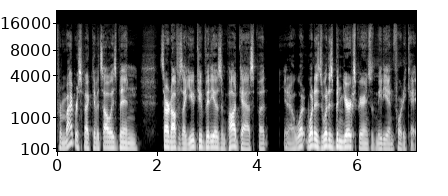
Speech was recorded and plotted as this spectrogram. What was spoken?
from my perspective, it's always been started off as like YouTube videos and podcasts, but you know what what is what has been your experience with media in 40k?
